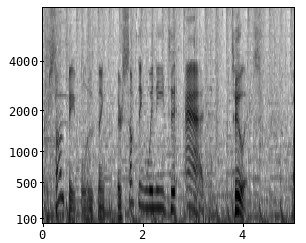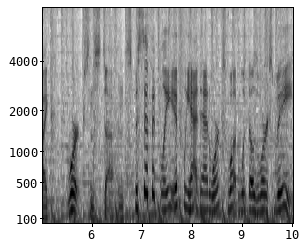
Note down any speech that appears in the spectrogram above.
There's some people who think that there's something we need to add to it, like works and stuff. And specifically, if we had to add works, what would those works be?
